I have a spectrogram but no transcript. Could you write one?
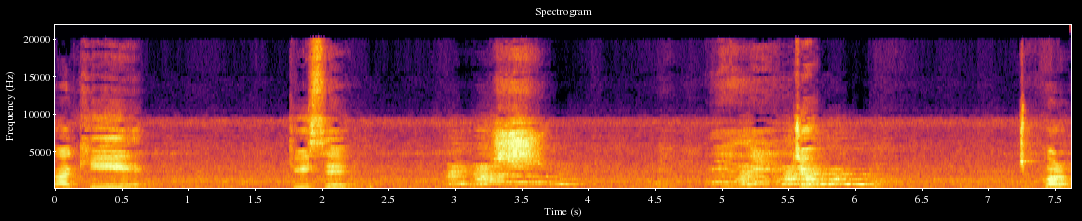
পাখি? কি হয়েছে চুপ চুপ করো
